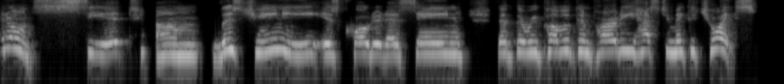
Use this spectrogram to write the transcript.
I don't see it. Um, Liz Cheney is quoted as saying that the Republican Party has to make a choice.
